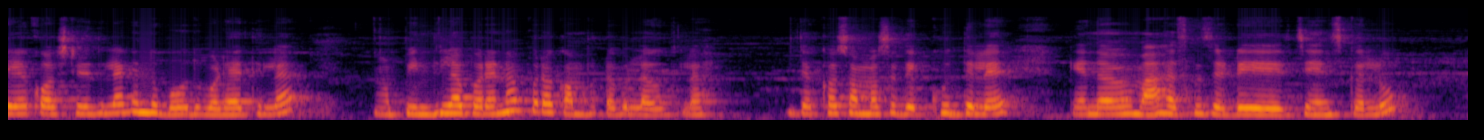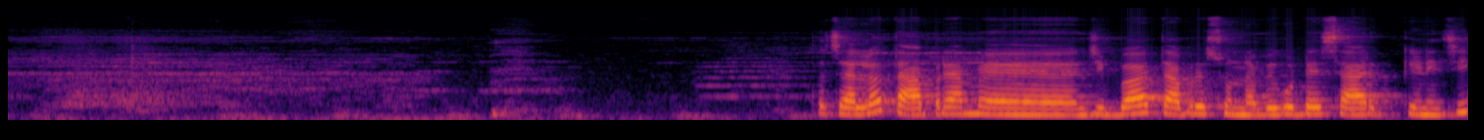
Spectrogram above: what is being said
ଟିକେ କଷ୍ଟଲି ଥିଲା କିନ୍ତୁ ବହୁତ ବଢ଼ିଆ ଥିଲା ପିନ୍ଧିଲା ପରେ ନା ପୁରା କମ୍ଫର୍ଟେବଲ୍ ଲାଗୁଥିଲା ଦେଖ ସମସ୍ତେ ଦେଖୁଥିଲେ କିନ୍ତୁ ଆମେ ମାସ୍କ ସେଠି ଚେଞ୍ଜ କଲୁ ଚାଲ ତାପରେ ଆମେ ଯିବା ତାପରେ ସୁନା ବି ଗୋଟେ ସାର୍କ କିଣିଛି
